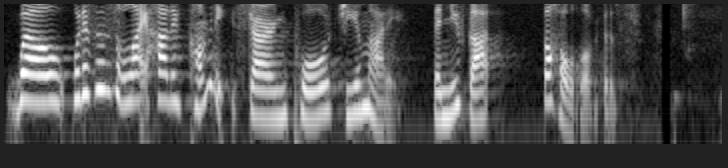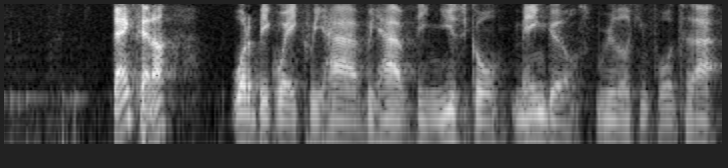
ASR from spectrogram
Well, what if it was a light-hearted comedy starring Paul Giamatti? Then you've got The Holdovers. Thanks, Hannah. What a big week we have. We have the musical Mean Girls. We're really looking forward to that.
